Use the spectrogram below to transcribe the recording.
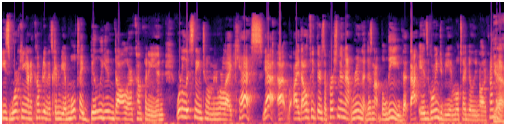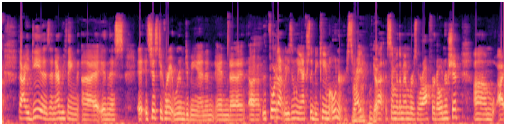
he's working on a company that's going to be a multi billion dollar company, and we're listening to him and we're like, yes, yeah. I, I don't think there's a person in that room that does not believe that that is going to be a multi billion dollar company. Yeah. The ideas and everything uh, in this, it's just a great room to be in, and and uh, uh, for that reason, we actually became owners, right? Mm-hmm. Yep. Uh, some of the members were offered ownership. Um, I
